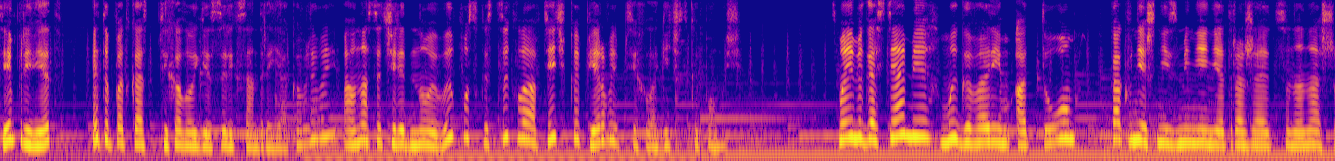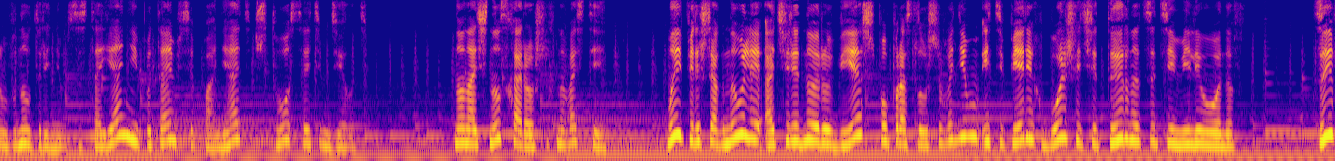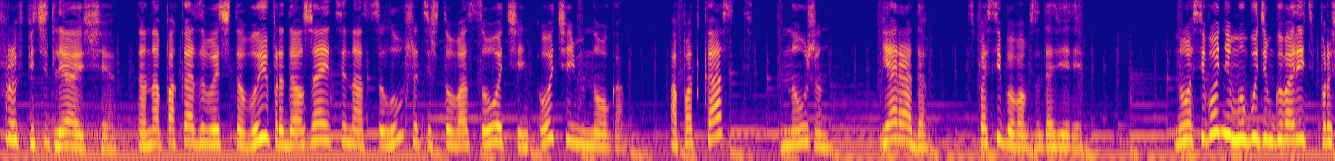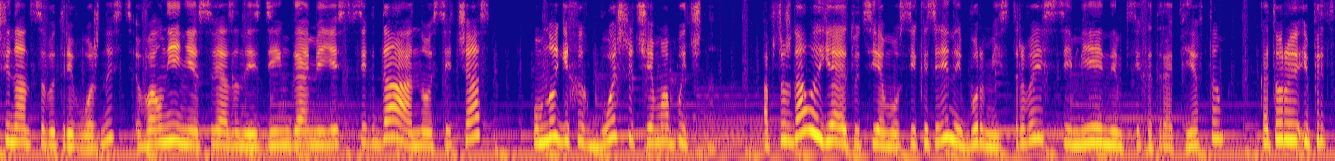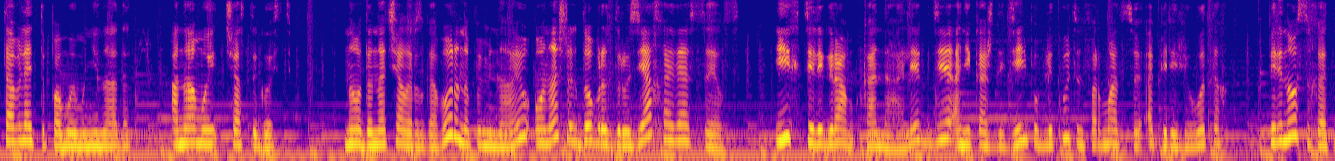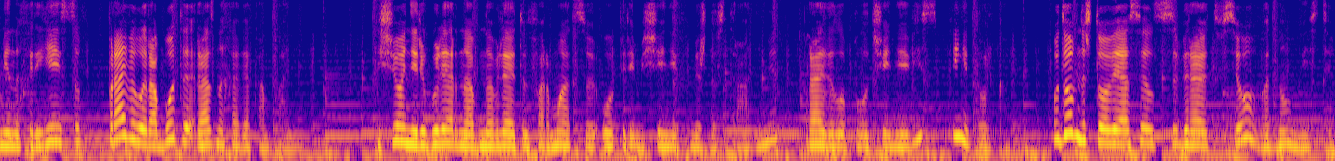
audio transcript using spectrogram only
Всем привет! Это подкаст «Психология» с Александрой Яковлевой, а у нас очередной выпуск из цикла «Аптечка первой психологической помощи». С моими гостями мы говорим о том, как внешние изменения отражаются на нашем внутреннем состоянии и пытаемся понять, что с этим делать. Но начну с хороших новостей. Мы перешагнули очередной рубеж по прослушиваниям, и теперь их больше 14 миллионов – Цифра впечатляющая. Она показывает, что вы продолжаете нас слушать и что вас очень-очень много. А подкаст нужен. Я рада. Спасибо вам за доверие. Ну а сегодня мы будем говорить про финансовую тревожность. Волнения, связанные с деньгами, есть всегда, но сейчас у многих их больше, чем обычно. Обсуждала я эту тему с Екатериной Бурмистровой, семейным психотерапевтом, которую и представлять-то, по-моему, не надо. Она мой частый гость. Но до начала разговора напоминаю о наших добрых друзьях Aviasales, их телеграм-канале, где они каждый день публикуют информацию о перелетах, переносах и отменах рейсов, правила работы разных авиакомпаний. Еще они регулярно обновляют информацию о перемещениях между странами, правила получения виз и не только. Удобно, что Aviasales собирают все в одном месте.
